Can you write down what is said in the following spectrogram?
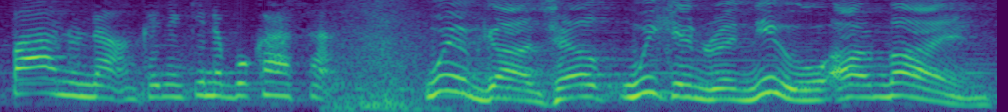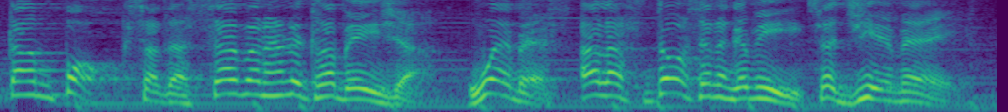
Paano na ang kanyang kinabukasan? With God's help, we can renew our mind. Tampok sa The 700 Club Asia. Webes, alas 12 ng gabi sa GMA.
